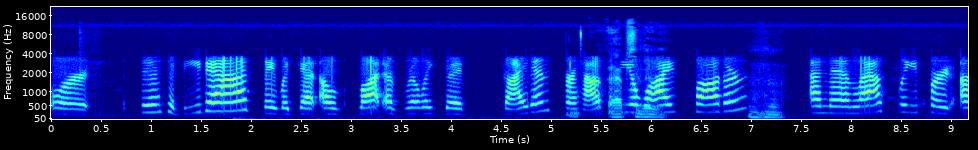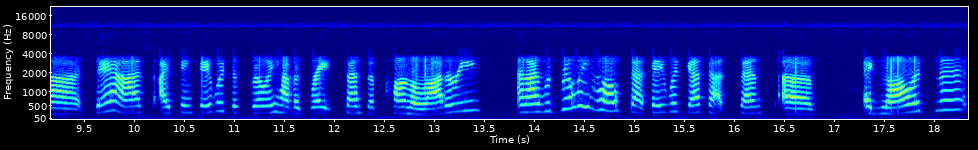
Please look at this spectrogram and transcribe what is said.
or soon to be dads, they would get a lot of really good guidance for how to Absolutely. be a wise father. Mm-hmm. And then lastly, for uh, dads, I think they would just really have a great sense of camaraderie. And I would really hope that they would get that sense of acknowledgement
